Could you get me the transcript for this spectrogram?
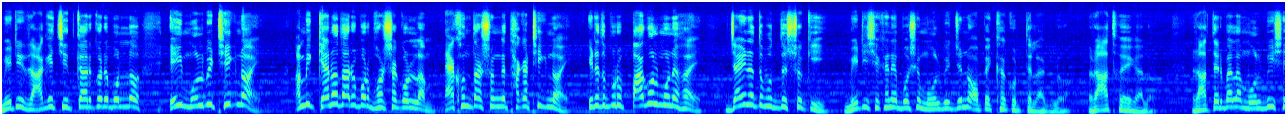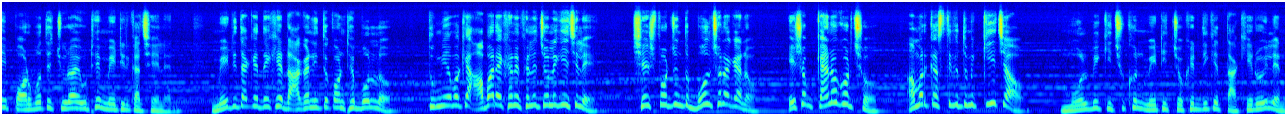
মেয়েটি রাগে চিৎকার করে বলল, এই মলবি ঠিক নয়। আমি কেন তার উপর ভরসা করলাম? এখন তার সঙ্গে থাকা ঠিক নয়। এটা তো পুরো পাগল মনে হয়। জানি না তোর উদ্দেশ্য কি? মেয়েটি সেখানে বসে মলবির জন্য অপেক্ষা করতে লাগল। রাত হয়ে গেল। রাতের বেলা মলবি সেই পর্বতে চূড়ায় উঠে মেয়েটির কাছে এলেন। মেয়েটি তাকে দেখে রাগানিত কণ্ঠে বলল, তুমি আমাকে আবার এখানে ফেলে চলে গিয়েছিলে? শেষ পর্যন্ত বলছো না কেন? এসব কেন করছ? আমার কাছ থেকে তুমি কি চাও? মৌলবি কিছুক্ষণ মেয়েটির চোখের দিকে তাকিয়ে রইলেন।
